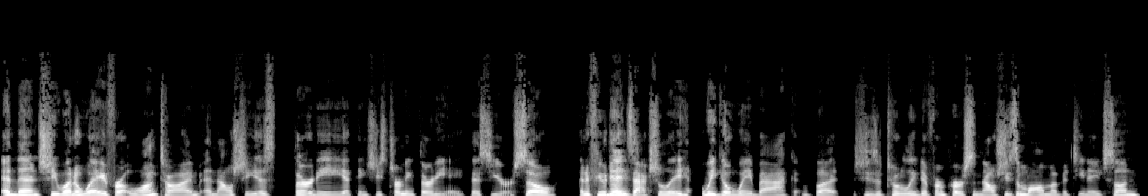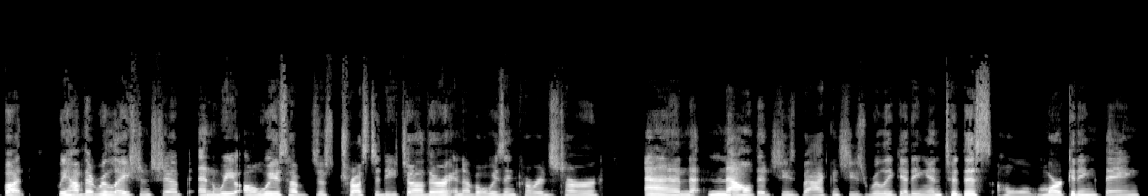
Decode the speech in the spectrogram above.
And then she went away for a long time. And now she is 30. I think she's turning 38 this year. So in a few days, actually, we go way back, but she's a totally different person. Now she's a mom of a teenage son, but we have that relationship and we always have just trusted each other. And I've always encouraged her. And now that she's back and she's really getting into this whole marketing thing,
